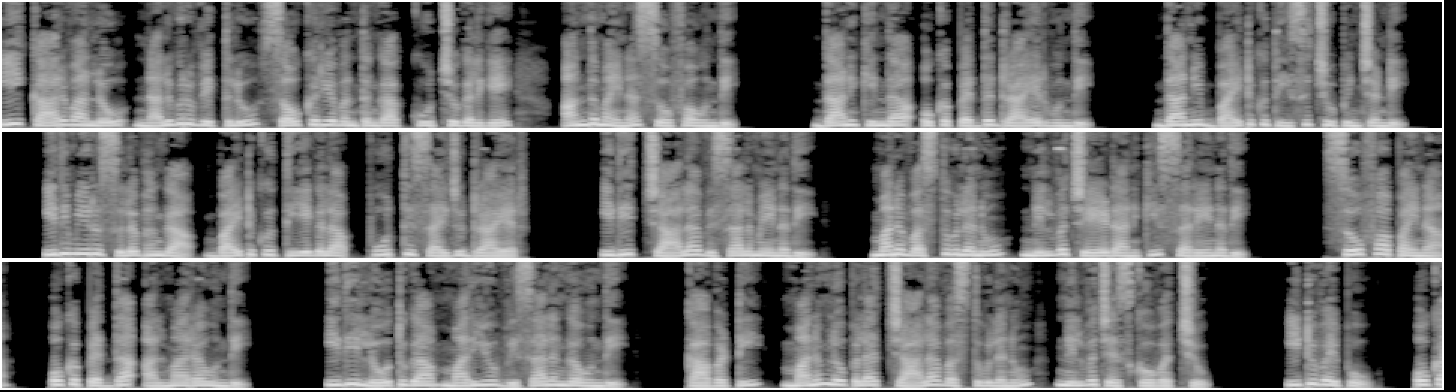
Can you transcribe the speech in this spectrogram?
ఈ కారవాన్లో నలుగురు వ్యక్తులు సౌకర్యవంతంగా కూర్చోగలిగే అందమైన సోఫా ఉంది. దాని కింద ఒక పెద్ద డ్రాయర్ ఉంది. దాన్ని బయటకు తీసి చూపించండి. ఇది మీరు సులభంగా బయటకు తీయగల పూర్తి సైజు డ్రాయర్. ఇది చాలా విశాలమైనది. మన వస్తువులను నిల్వ చేయడానికి సరైనది. సోఫా పైన ఒక పెద్ద అల్మారా ఉంది. ఇది లోతుగా మరియు విశాలంగా ఉంది. కాబట్టి మనం లోపల చాలా వస్తువులను నిల్వ చేసుకోవచ్చు. ఇటువైపు ఒక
